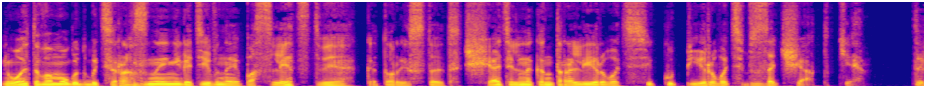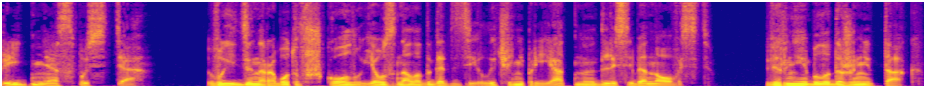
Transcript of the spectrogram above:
У этого могут быть разные негативные последствия, которые стоит тщательно контролировать и купировать в зачатке. Три дня спустя. Выйдя на работу в школу, я узнал от Годзилыча неприятную для себя новость. Вернее, было даже не так.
